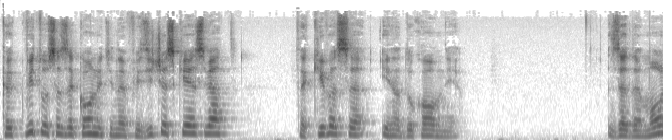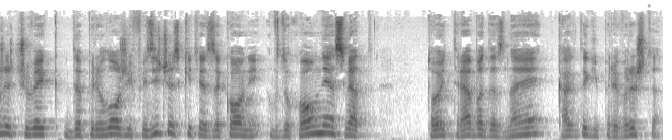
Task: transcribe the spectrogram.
Каквито са законите на физическия свят, такива са и на духовния. За да може човек да приложи физическите закони в духовния свят, той трябва да знае как да ги превръща.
